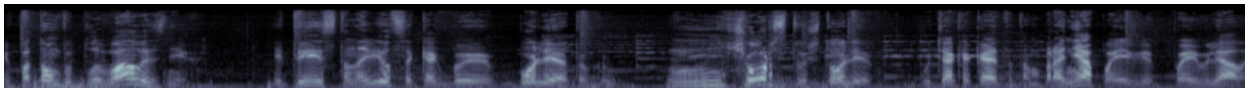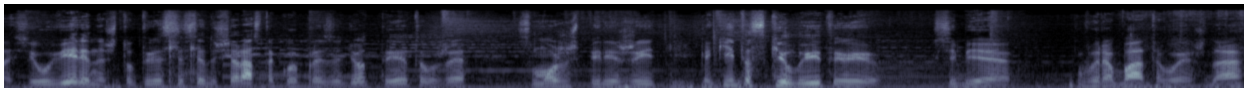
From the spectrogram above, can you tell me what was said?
И потом выплывал из них, и ты становился как бы более только, не черствый, что ли. У тебя какая-то там броня появлялась, и уверенность, что ты, если в следующий раз такое произойдет, ты это уже сможешь пережить. Какие-то скиллы ты себе вырабатываешь, да.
